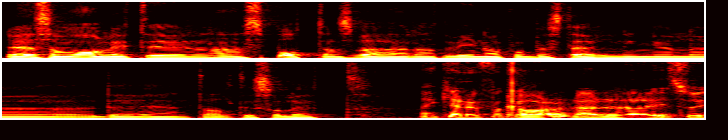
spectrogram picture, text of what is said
det är som vanligt i den här sportens värld att vinna på beställning eller det är inte alltid så lätt. Men kan du förklara det där? Det där är så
